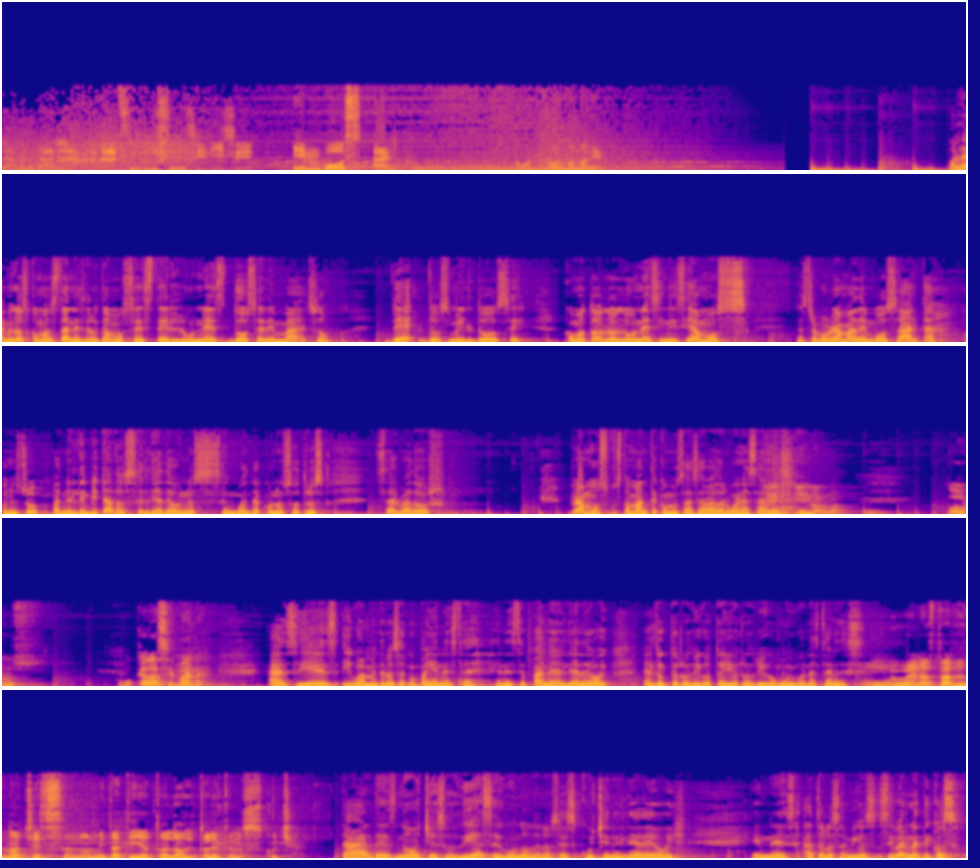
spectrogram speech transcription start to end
La verdad, la verdad se dice, se dice en voz alta. Con Norma Madero. Hola amigos, ¿cómo están? Les saludamos este lunes 12 de marzo de 2012. Como todos los lunes iniciamos nuestro programa de En Voz Alta con nuestro panel de invitados. El día de hoy nos encuentra con nosotros Salvador Ramos Bustamante. ¿Cómo estás, Salvador? Buenas tardes. Bien, bien, Norma. Todos los, como cada semana. Así es. Igualmente nos acompaña en este, en este panel el día de hoy el doctor Rodrigo Tello. Rodrigo, muy buenas tardes. Muy buenas tardes, noches. Normita a ti y a todo el auditorio que nos escucha. Tardes, noches o días según donde nos escuchen el día de hoy. En es- a todos los amigos cibernéticos.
